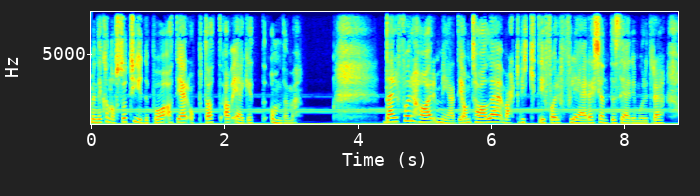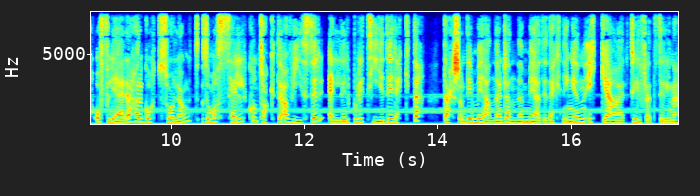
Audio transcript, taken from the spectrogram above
men det kan også tyde på at de er opptatt av eget omdømme. Derfor har medieomtale vært viktig for flere kjente seriemordere, og flere har gått så langt som å selv kontakte aviser eller politiet direkte dersom de mener denne mediedekningen ikke er tilfredsstillende.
